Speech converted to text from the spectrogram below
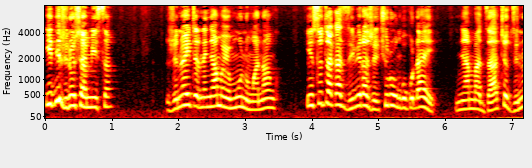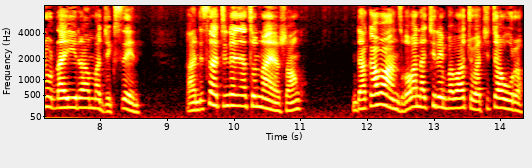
Idi zvinoshamisa? Zvinoita nenyama yomunhu mwanangu. Isu takazivira zvechirungu kudai. Nyama dzacho dzinodayira majekiseni. Handisati ndanyatsonaya zvangu. Ndakavanzwa vana chiremba vacho vachitaura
